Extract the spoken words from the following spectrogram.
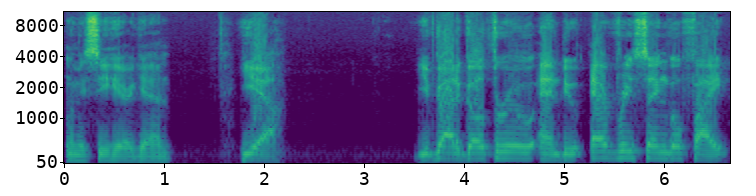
let me see here again. Yeah. You've got to go through and do every single fight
